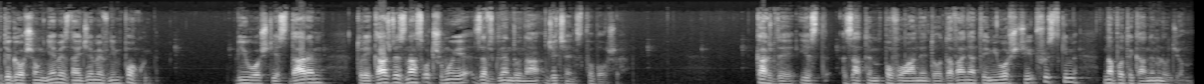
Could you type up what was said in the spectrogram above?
Gdy go osiągniemy, znajdziemy w nim pokój. Miłość jest darem, który każdy z nas otrzymuje ze względu na dzieciństwo Boże. Każdy jest zatem powołany do dawania tej miłości wszystkim napotykanym ludziom.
